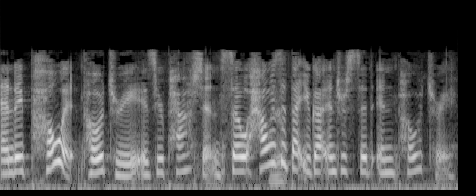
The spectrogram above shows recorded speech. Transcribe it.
and a poet. Poetry is your passion. So, how is it that you got interested in poetry?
